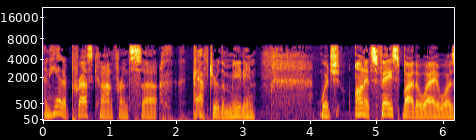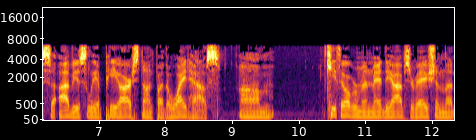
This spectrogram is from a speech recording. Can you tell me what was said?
and he had a press conference after the meeting, which, on its face, by the way, was obviously a PR stunt by the White House. Um, Keith Olbermann made the observation that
